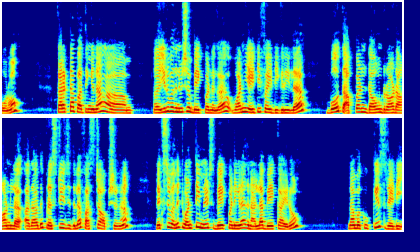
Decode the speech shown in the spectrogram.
போகிறோம் கரெக்டாக பார்த்தீங்கன்னா இருபது நிமிஷம் பேக் பண்ணுங்கள் ஒன் எயிட்டி ஃபைவ் டிகிரியில் both up and down rod ஆனில் அதாவது ப்ரெஸ்டீஜ் இதில் ஃபஸ்ட் ஆப்ஷனு நெக்ஸ்ட்டு வந்து டுவெண்ட்டி மினிட்ஸ் பேக் பண்ணிங்கன்னா அது நல்லா பேக் ஆகிடும் நம்ம குக்கீஸ் ரெடி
